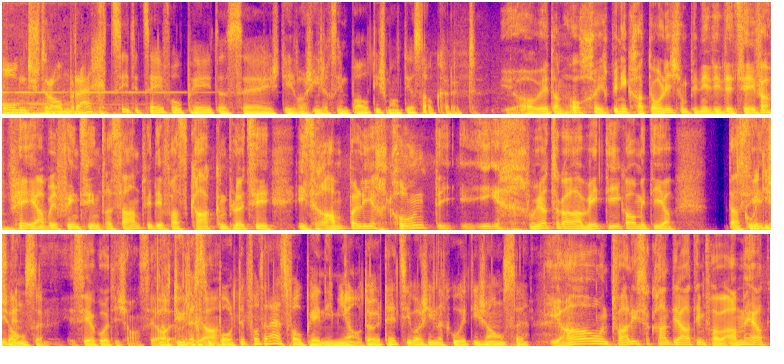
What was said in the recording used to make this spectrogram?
Und stramm rechts in der CVP, das äh, ist dir wahrscheinlich sympathisch, Matthias Sackert. Ja, weder noch. Ich bin nicht katholisch und bin nicht in der CVP, aber ich finde es interessant, wie die fast Kraken plötzlich ins Rampenlicht kommt. Ich würde sogar eine Wette eingehen mit dir, das gute Chance. Sehr gute Chance, ja. Natürlich ja. Supporter von der SVP, nehme ich an. Dort hat sie wahrscheinlich gute Chancen. Ja, und die Walliser Kandidatin, Frau Amherd,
